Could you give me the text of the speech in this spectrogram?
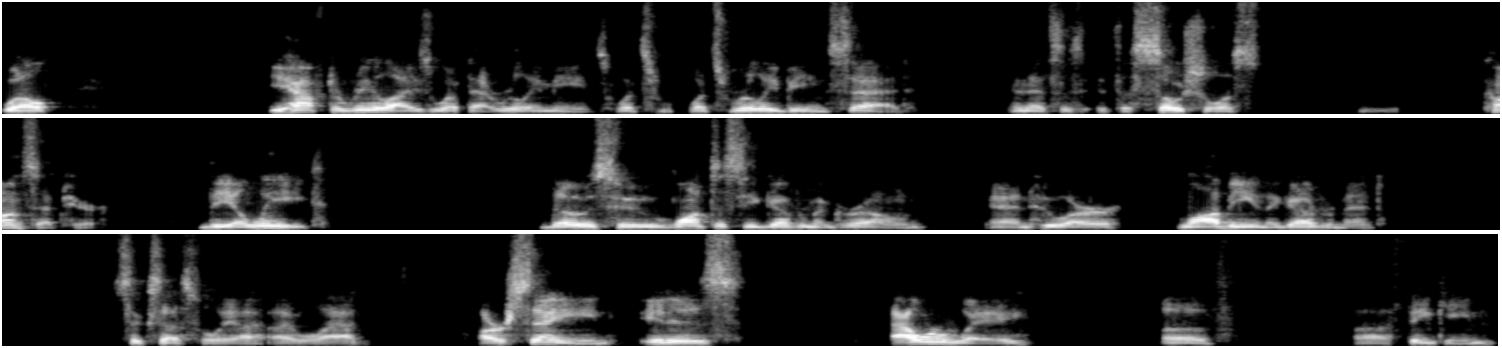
well you have to realize what that really means what's what's really being said and it's a, it's a socialist concept here the elite those who want to see government grown and who are lobbying the government successfully I, I will add are saying it is our way of uh, thinking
